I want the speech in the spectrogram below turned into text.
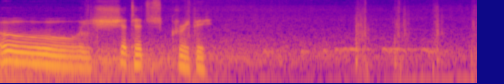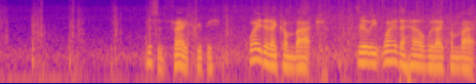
Holy shit, it's creepy. This is very creepy. Why did I come back? Really, why the hell would I come back?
